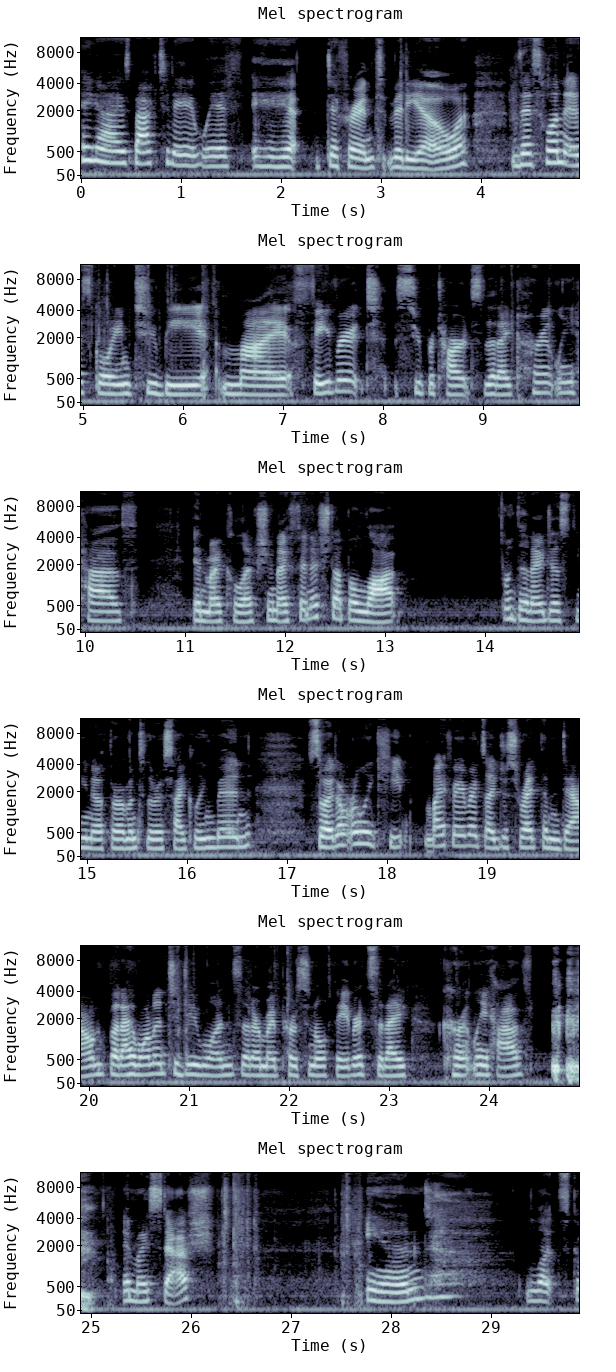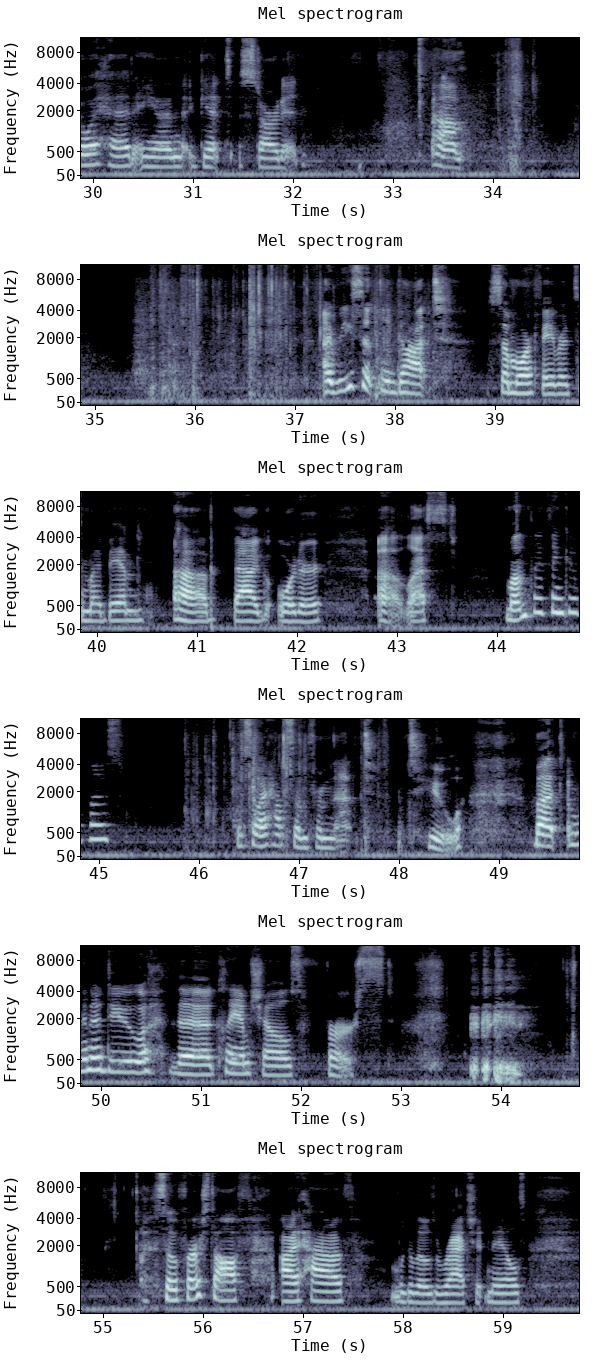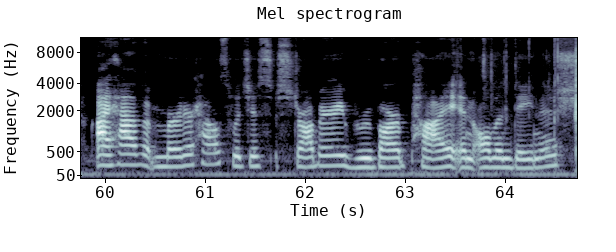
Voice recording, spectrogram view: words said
Hey guys, back today with a different video. This one is going to be my favorite Super Tarts that I currently have in my collection. I finished up a lot, and then I just, you know, throw them into the recycling bin. So I don't really keep my favorites, I just write them down, but I wanted to do ones that are my personal favorites that I currently have in my stash. And let's go ahead and get started. Um, I recently got some more favorites in my BAM uh, bag order uh, last month, I think it was. So I have some from that too. But I'm going to do the clamshells first. so first off, I have Look at those ratchet nails. I have Murder House, which is strawberry rhubarb pie and almond Danish.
